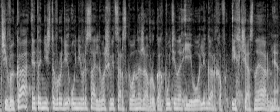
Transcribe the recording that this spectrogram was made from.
ЧВК – это нечто вроде универсального швейцарского ножа в руках Путина и его олигархов, их частная армия.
